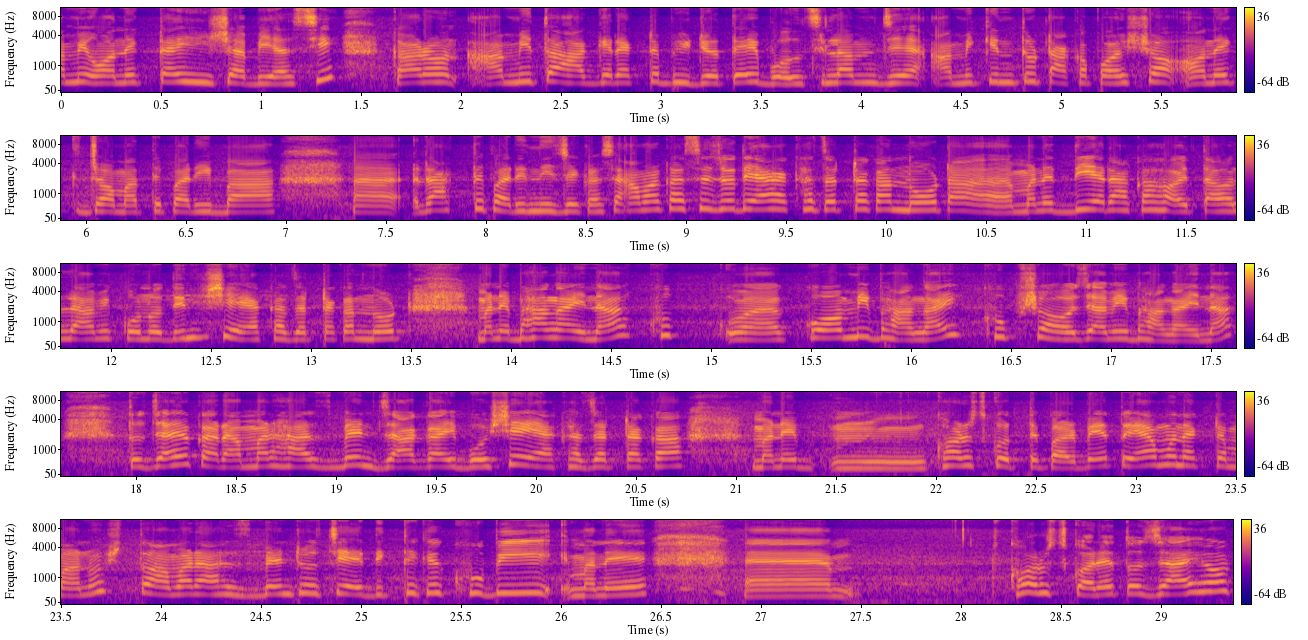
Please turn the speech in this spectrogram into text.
আমি অনেকটাই হিসাবি আছি। কারণ আমি তো আগের একটা ভিডিওতেই বলছিলাম যে, আমি কিন্তু টাকা পয়সা অনেক জমাতে পারি বা রাখতে পারি নিজের কাছে। আমার কাছে যদি এক হাজার টাকা নোট মানে দিয়ে রাখা হয়, তাহলে আমি কোনো দিনই সেই এক হাজার টাকার নোট মানে ভাঙাই না। খুব কমই ভাঙাই, খুব সহজে আমি ভাঙাই না। তো যাই হোক, আর আমার হাজব্যান্ড জায়গায় বসে এক হাজার টাকা মানে খরচ করতে পারবে। তো এমন একটা মানুষ তো আমার হাজব্যান্ড হচ্ছে এদিক থেকে খুবই মানে খরচ করে। তো যাই হোক,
